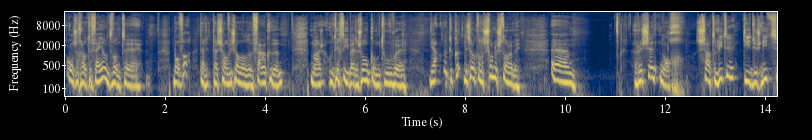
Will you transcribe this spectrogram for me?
onze grote vijand. Want eh, boven, daar, daar is sowieso wel een vacuüm. Maar hoe dichter je bij de zon komt, hoe... eh, ja, er zijn ook wel eens zonnestormen. Ehm, recent nog satellieten die dus niet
